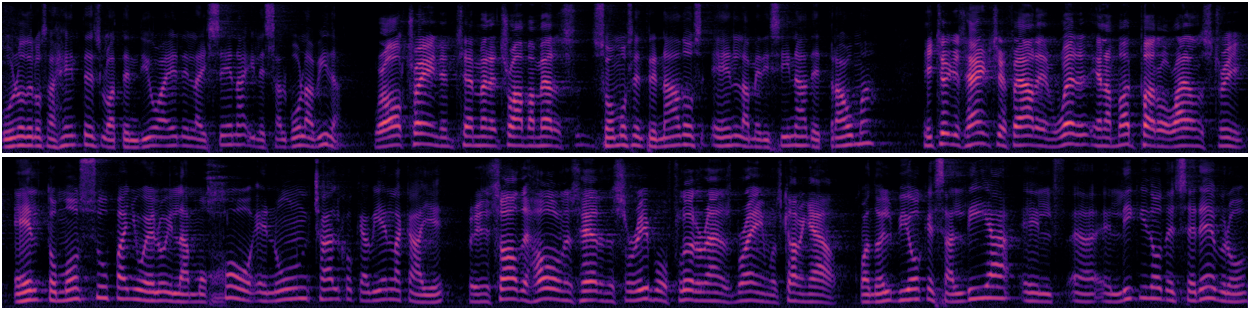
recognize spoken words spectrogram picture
Uno de los agentes lo atendió a él en la escena y le salvó la vida. We're all trained in 10 minute trauma medicine. Somos entrenados en la medicina de trauma. He took his handkerchief out and wet it in a mud puddle right on the street. Él tomó su pañuelo y la mojó en un charco que había en la calle. But he saw the hole in his head and the cerebral fluid around his brain was coming out. Cuando él vio que salía el, eh, el líquido del cerebro,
